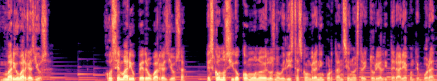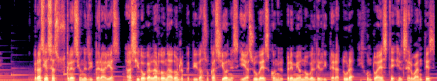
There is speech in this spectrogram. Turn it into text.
Mario Vargas Llosa. José Mario Pedro Vargas Llosa es conocido como uno de los novelistas con gran importancia en nuestra historia literaria contemporánea. Gracias a sus creaciones literarias, ha sido galardonado en repetidas ocasiones y a su vez con el Premio Nobel de Literatura y junto a este el Cervantes,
